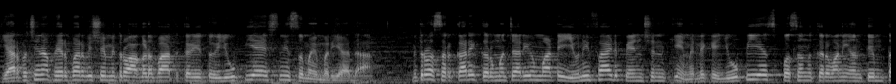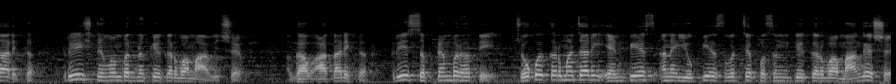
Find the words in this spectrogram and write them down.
ત્યાર પછીના ફેરફાર વિશે મિત્રો આગળ વાત કરીએ તો યુપીએસની સમય મર્યાદા મિત્રો, સરકારી કર્મચારીઓ માટે યુનિફાઈડ પેન્શન સ્કીમ એટલે કે યુપીએસ પસંદ કરવાની અંતિમ તારીખ ત્રીસ નવેમ્બર નક્કી કરવામાં આવી છે. અગાઉ આ તારીખ ત્રીસ સપ્ટેમ્બર હતી. જો કોઈ કર્મચારી એનપીએસ અને યુપીએસ વચ્ચે પસંદગી કરવા માંગે છે,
